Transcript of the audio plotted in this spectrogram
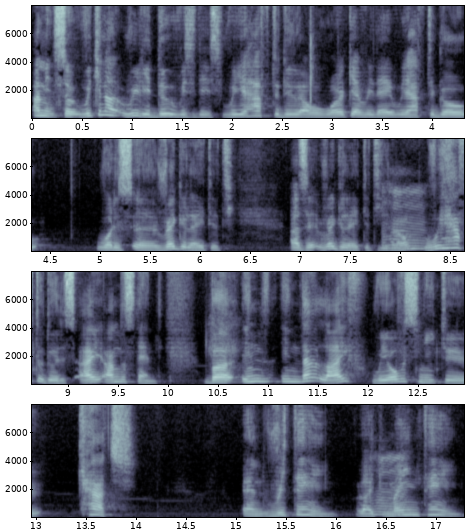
I mean, so we cannot really do with this. We have to do our work every day. We have to go what is uh, regulated as a regulated. You know, we have to do this. I understand, but in in that life, we always need to catch and retain, like maintain,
